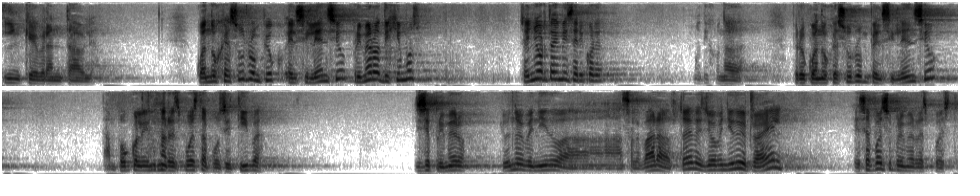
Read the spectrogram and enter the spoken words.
inquebrantable. Cuando Jesús rompió el silencio, primero dijimos, Señor, ten misericordia. No dijo nada. Pero cuando Jesús rompe el silencio, tampoco le dio una respuesta positiva. Dice primero, yo no he venido a salvar a ustedes, yo he venido a Israel. Esa fue su primera respuesta.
